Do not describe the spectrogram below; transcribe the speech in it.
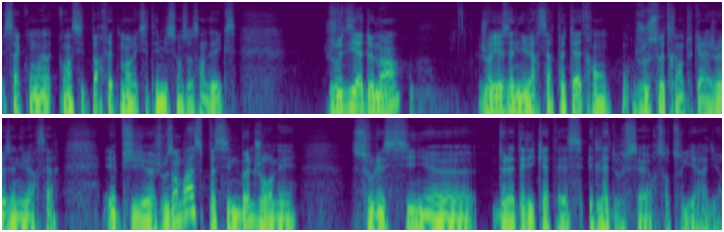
ça co- coïncide parfaitement avec cette émission sur Syndex. Je vous dis à demain. Joyeux anniversaire peut-être. Je vous souhaiterai en tout cas la joyeux anniversaire. Et puis euh, je vous embrasse. Passez une bonne journée sous le signe euh, de la délicatesse et de la douceur sur Tsugi Radio.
